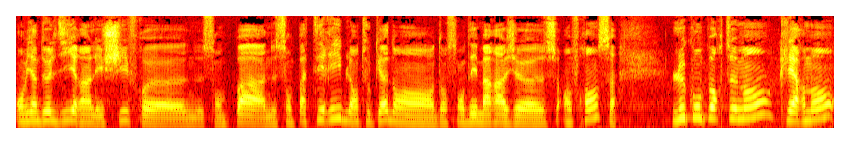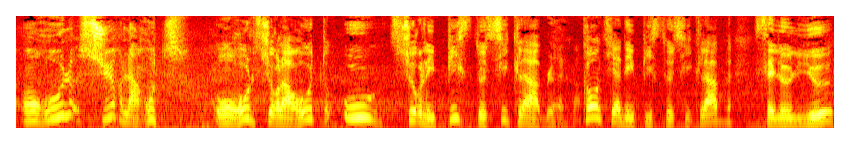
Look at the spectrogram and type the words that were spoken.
on vient de le dire, hein, les chiffres euh, ne, sont pas, ne sont pas terribles, en tout cas dans, son démarrage euh, en France. Le comportement, clairement, on roule sur la route. On roule sur la route ou sur les pistes cyclables. Quand il y a des pistes cyclables, c'est le lieu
